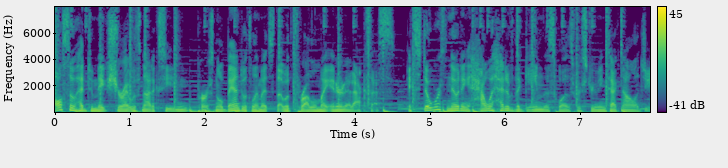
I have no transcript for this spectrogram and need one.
also had to make sure I was not exceeding personal bandwidth limits that would throttle my internet access. It's still worth noting how ahead of the game this was for streaming technology.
